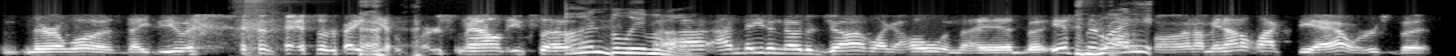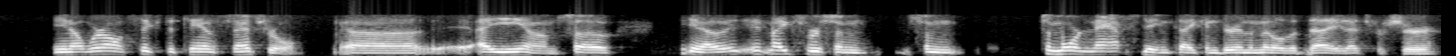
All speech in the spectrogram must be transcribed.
there I was debuting as a radio personality. So Unbelievable. uh, I need another job like a hole in the head, but it's been a lot of fun. I mean, I don't like the hours, but you know, we're on six to ten Central uh, AM, so you know, it, it makes for some some some more naps being taken during the middle of the day. That's for sure.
